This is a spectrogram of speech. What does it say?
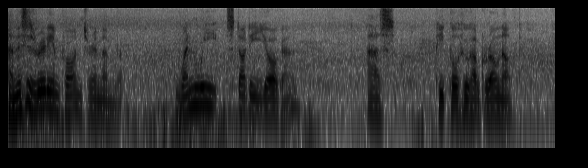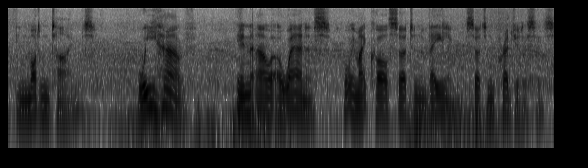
And this is really important to remember. When we study yoga as people who have grown up in modern times, we have in our awareness what we might call certain veiling, certain prejudices.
